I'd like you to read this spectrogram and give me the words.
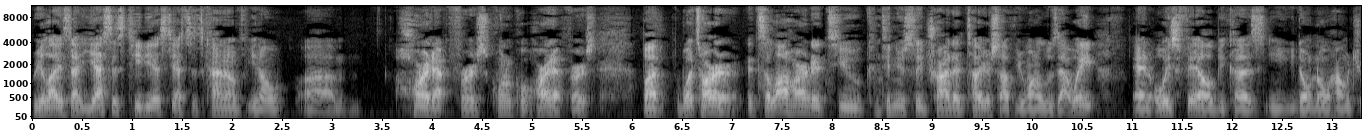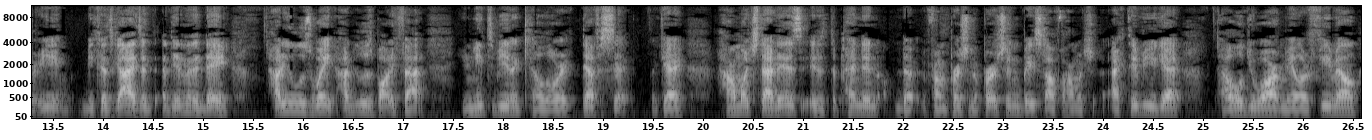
realize that yes, it's tedious. Yes, it's kind of, you know, um, hard at first, quote unquote hard at first. But what's harder? It's a lot harder to continuously try to tell yourself you want to lose that weight and always fail because you don't know how much you're eating. Because guys, at, at the end of the day, how do you lose weight? How do you lose body fat? You need to be in a caloric deficit. Okay, how much that is is dependent from person to person based off of how much activity you get, how old you are, male or female.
